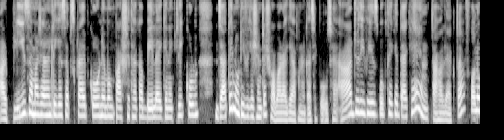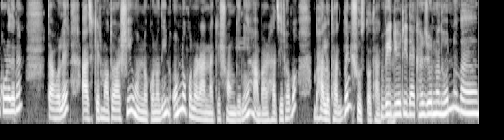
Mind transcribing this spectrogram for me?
আর প্লিজ আমার চ্যানেলটিকে সাবস্ক্রাইব করুন এবং পাশে থাকা বেল আইকনে ক্লিক করুন যাতে নোটিফিকেশনটা সবার আগে আপনার কাছে পৌঁছায়। আর যদি ফেসবুক থেকে দেখেন তাহলে একটা ফলো করে দেবেন। তাহলে আজকের মতো আসি, অন্য কোনো দিন অন্য কোনো রান্নাকে সঙ্গে নিয়ে আবার হাজির হব। ভালো থাকবেন, সুস্থ থাকবেন। ভিডিওটি দেখার জন্য ধন্যবাদ।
